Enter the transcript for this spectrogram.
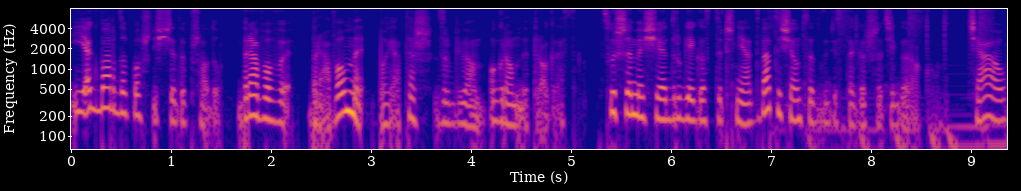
i jak bardzo poszliście do przodu. Brawo Wy, brawo my, bo ja też zrobiłam ogromny progres. Słyszymy się 2 stycznia 2023 roku. Ciao!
